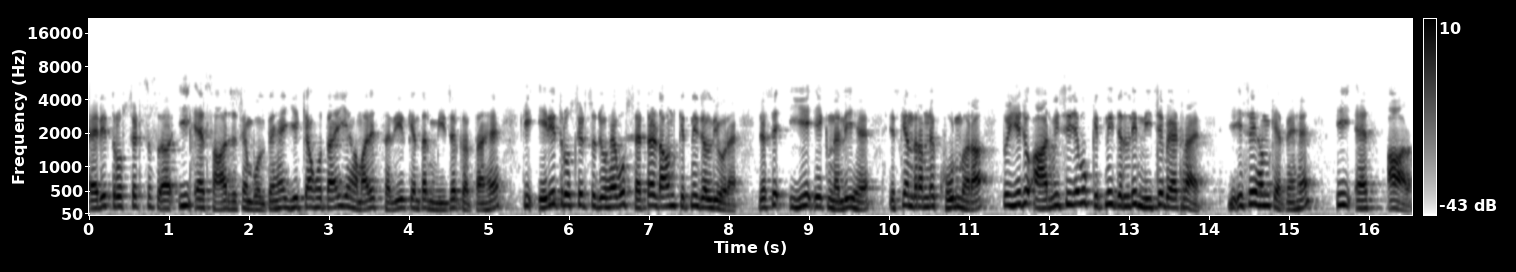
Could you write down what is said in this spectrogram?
एरिथ्रोसिट्स ई एस आर जैसे हम बोलते हैं, ये क्या होता है? ये हमारे शरीर के अंदर मेजर करता है कि एरिथ्रोसिट्स जो है वो सेटल डाउन कितनी जल्दी हो रहा है। जैसे ये एक नली है, इसके अंदर हमने खून भरा तो ये जो आर है वो कितनी जल्दी नीचे बैठ रहा है? इसे हम कहते हैं ई एस आर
